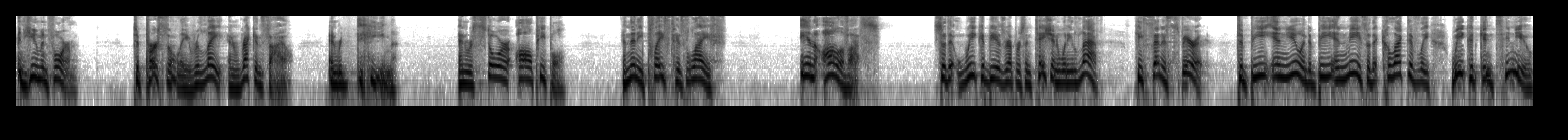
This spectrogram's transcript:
in human form to personally relate and reconcile and redeem and restore all people. And then he placed his life in all of us so that we could be his representation. And when he left, he sent his spirit to be in you and to be in me so that collectively we could continue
